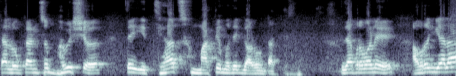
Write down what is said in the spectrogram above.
त्या लोकांचं भविष्य ते इतिहास मातीमध्ये गाडून टाकतील. ज्याप्रमाणे औरंग्याला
